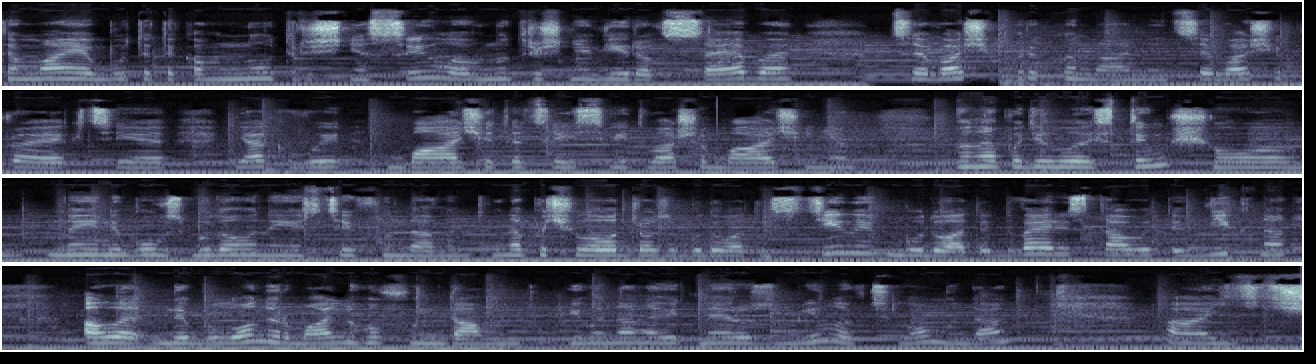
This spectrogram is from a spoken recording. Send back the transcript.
там має бути така внутрішня сила, внутрішня віра в себе, це ваші переконання, це ваші проекції, як ви бачите цей світ, ваше бачення. Вона поділилась тим, що в неї не був збудований ось цей фундамент. Вона почала одразу будувати стіни, будувати двері, ставити вікна, але не було нормального фундаменту. І вона навіть не розуміла в цілому, да, а, з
